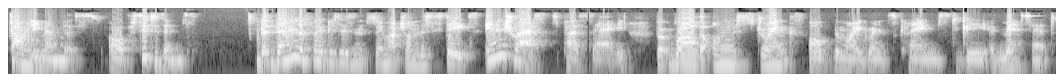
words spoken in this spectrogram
family members of citizens. But then the focus isn't so much on the state's interests per se, but rather on the strength of the migrants' claims to be admitted.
